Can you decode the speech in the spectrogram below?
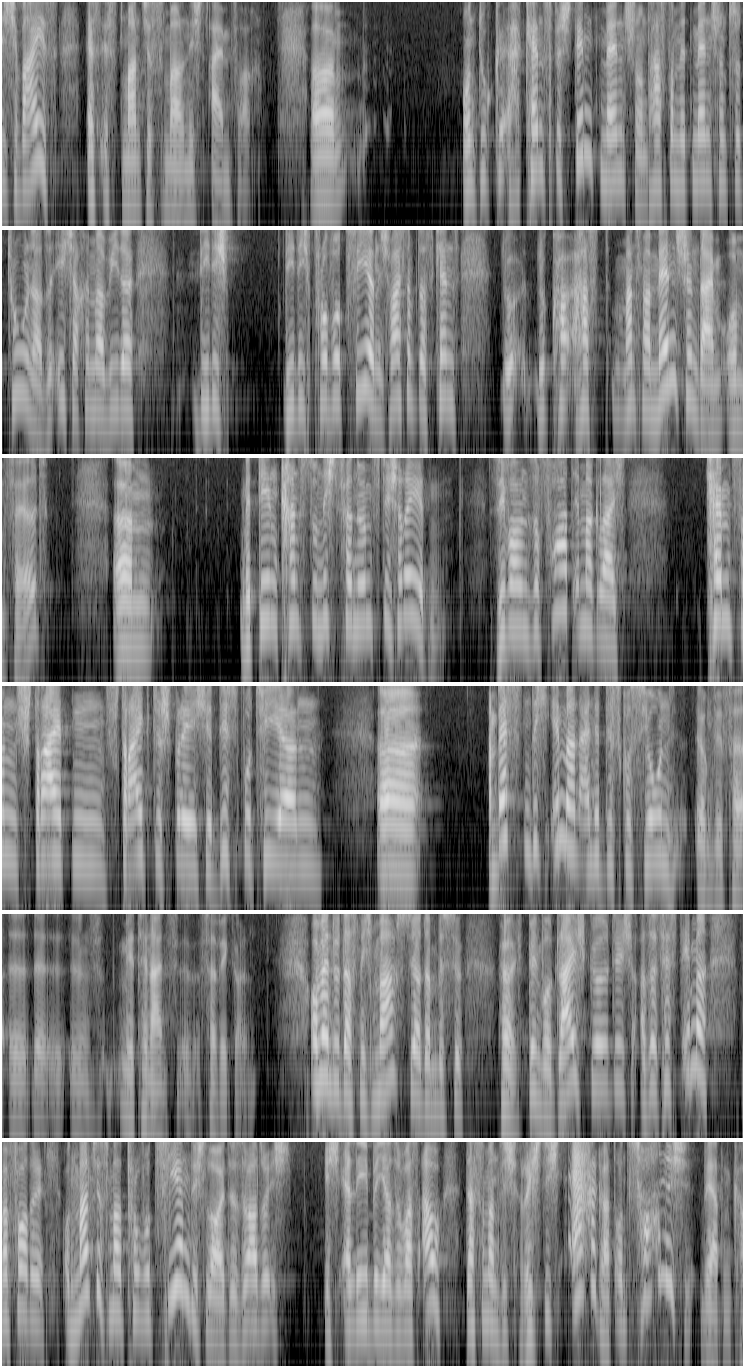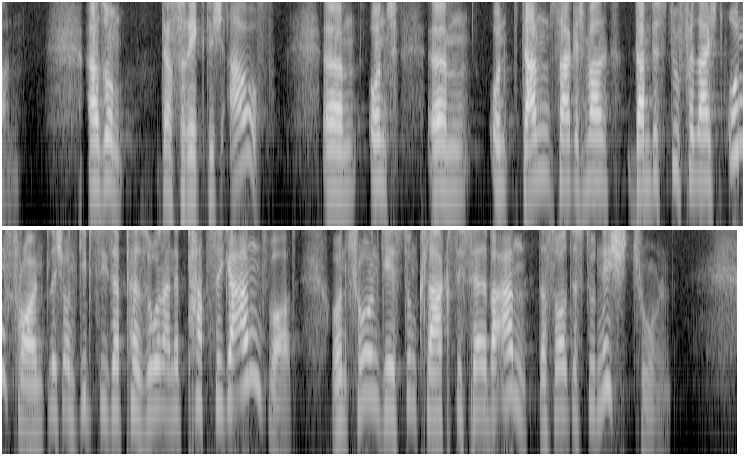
ich weiß, es ist manches Mal nicht einfach. Ähm, und du kennst bestimmt Menschen und hast dann mit Menschen zu tun, also ich auch immer wieder, die dich die dich provozieren. Ich weiß nicht, ob du das kennst. Du, du hast manchmal Menschen in deinem Umfeld, ähm, mit denen kannst du nicht vernünftig reden. Sie wollen sofort immer gleich kämpfen, streiten, Streitgespräche, disputieren. Äh, am besten dich immer in eine Diskussion irgendwie ver, äh, äh, mit hinein verwickeln. Und wenn du das nicht machst, ja, dann bist du, ja, ich bin wohl gleichgültig. Also es ist immer, man fordert, und manches Mal provozieren dich Leute so, also ich, ich erlebe ja sowas auch, dass man sich richtig ärgert und zornig werden kann. Also das regt dich auf. Ähm, und, ähm, und dann, sage ich mal, dann bist du vielleicht unfreundlich und gibst dieser Person eine patzige Antwort. Und schon gehst du und klagst dich selber an. Das solltest du nicht tun.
